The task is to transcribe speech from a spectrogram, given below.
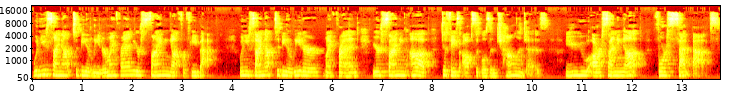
When you sign up to be a leader, my friend, you're signing up for feedback. When you sign up to be a leader, my friend, you're signing up to face obstacles and challenges. You are signing up for setbacks.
